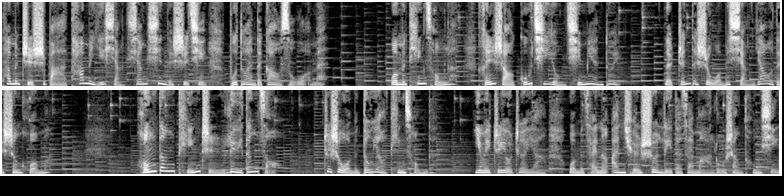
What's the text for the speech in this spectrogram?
他们只是把他们也想相信的事情不断的告诉我们。我们听从了，很少鼓起勇气面对，那真的是我们想要的生活吗？红灯停止，绿灯走，这是我们都要听从的，因为只有这样，我们才能安全顺利的在马路上通行。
